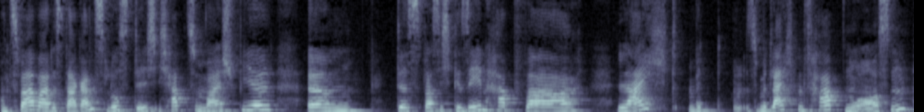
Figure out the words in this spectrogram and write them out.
Und zwar war das da ganz lustig. Ich habe zum Beispiel ähm, das, was ich gesehen habe, war leicht mit, also mit leichten Farbnuancen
